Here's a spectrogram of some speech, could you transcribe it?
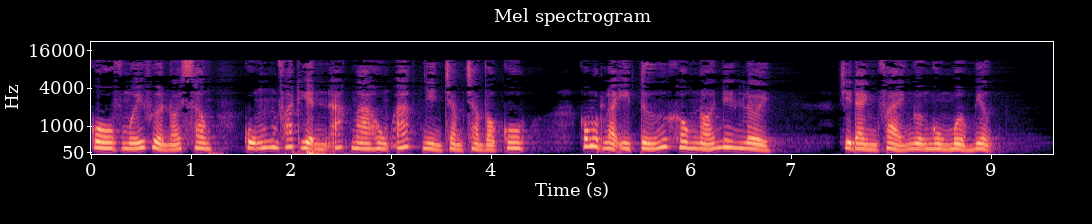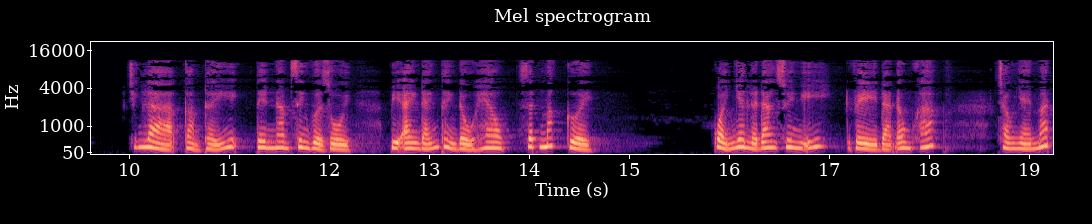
Cô mới vừa nói xong cũng phát hiện ác ma hung ác nhìn chằm chằm vào cô. Có một loại ý tứ không nói nên lời. Chị đành phải ngượng ngùng mở miệng. Chính là cảm thấy tên nam sinh vừa rồi bị anh đánh thành đầu heo rất mắc cười. Quả nhiên là đang suy nghĩ về đàn ông khác. Trong nháy mắt,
